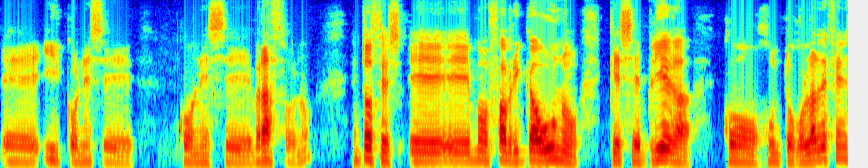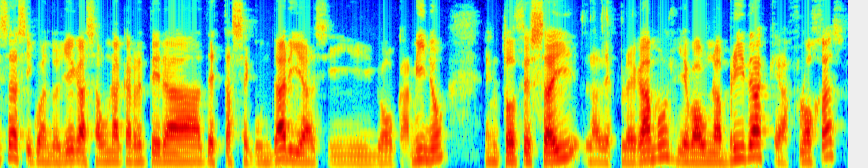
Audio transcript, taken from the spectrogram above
eh, ir con ese, con ese brazo, ¿no? Entonces, eh, hemos fabricado uno que se pliega junto con las defensas y cuando llegas a una carretera de estas secundarias y, o camino, entonces ahí la desplegamos, lleva una brida que aflojas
